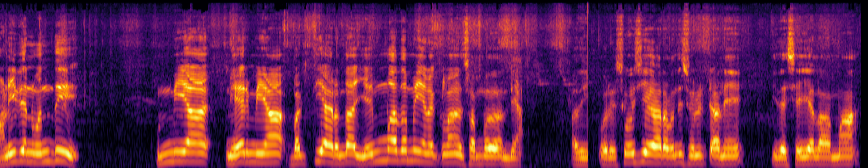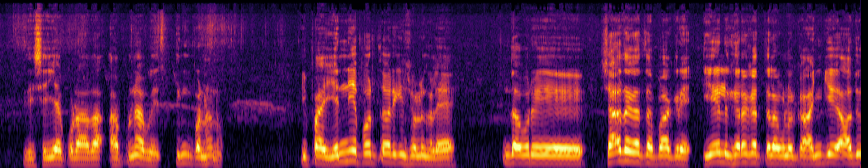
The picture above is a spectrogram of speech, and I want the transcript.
மனிதன் வந்து உண்மையாக நேர்மையாக பக்தியாக இருந்தால் என் மதமும் எனக்கெல்லாம் சம்மதம் தான் அது ஒரு சோசியக்காரன் வந்து சொல்லிட்டானே இதை செய்யலாமா இதை செய்யக்கூடாதா அப்படின்னு அவர் திங்க் பண்ணணும். இப்போ என்னையை பொறுத்த வரைக்கும் சொல்லுங்களேன் இந்த ஒரு சாதகத்தை பார்க்குறேன். ஏழு கிரகத்தில் அவளுக்கு அங்கே அது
